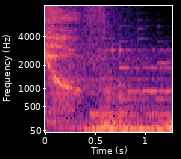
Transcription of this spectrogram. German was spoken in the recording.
you.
